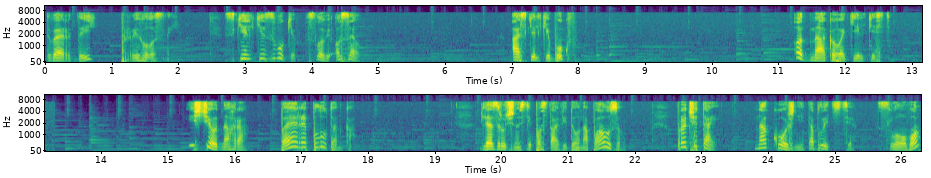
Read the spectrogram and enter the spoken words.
Твердий приголосний. Скільки звуків в слові осел? А скільки букв? Однакова кількість. І ще одна гра переплутанка. Для зручності постав відео на паузу. Прочитай на кожній табличці слово.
